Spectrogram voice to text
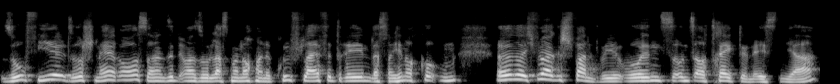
so viel, so schnell raus, sondern sind immer so, lass mal noch mal eine Prüfschleife drehen, lass mal hier noch gucken. Also ich bin mal gespannt, wohin es uns auch trägt im nächsten Jahr.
